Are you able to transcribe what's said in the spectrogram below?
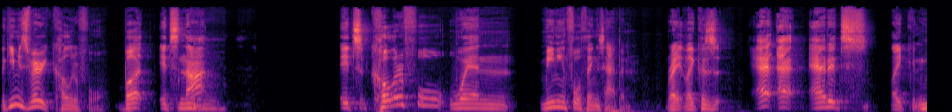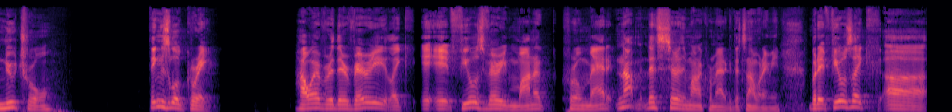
the game is very colorful, but it's not. Mhm. It's colorful when meaningful things happen, right? Like, because at, at, at its like neutral, things look great. However, they're very like it, it feels very monochromatic. Not necessarily monochromatic. That's not what I mean. But it feels like uh,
